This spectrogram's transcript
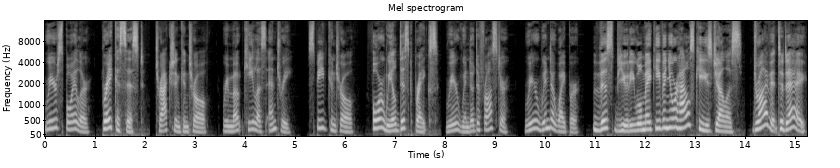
rear spoiler, brake assist, traction control, remote keyless entry, speed control, four-wheel disc brakes, rear window defroster, rear window wiper. This beauty will make even your house keys jealous. Drive it today.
